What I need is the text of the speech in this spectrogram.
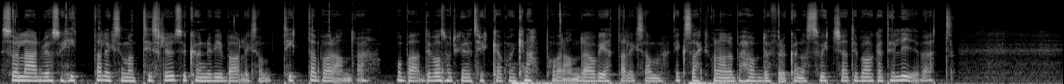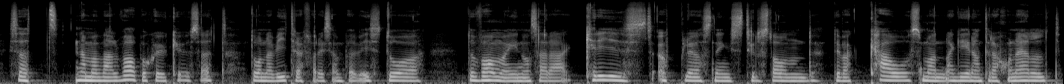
så lärde vi oss att hitta liksom att till slut så kunde vi bara liksom titta på varandra. Och bara, det var som att vi kunde trycka på en knapp på varandra och veta liksom exakt vad varandra behövde för att kunna switcha tillbaka till livet. Så att när man väl var på sjukhuset, då när vi träffade exempelvis, då då var man i någon så här kris, upplösningstillstånd. Det var kaos, man agerade inte rationellt.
